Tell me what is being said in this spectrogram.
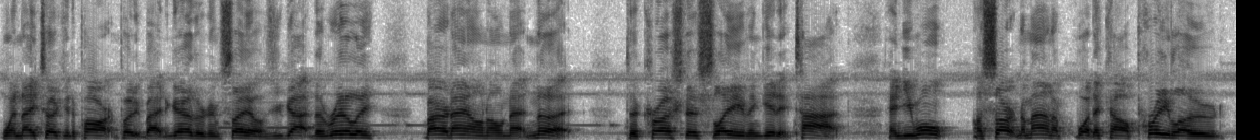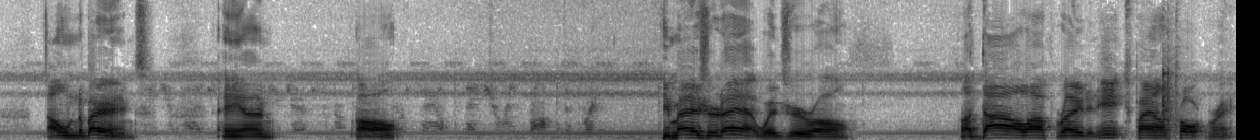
when they took it apart and put it back together themselves. You got to really bear down on that nut to crush this sleeve and get it tight. And you want a certain amount of what they call preload on the bearings. And uh, you measure that with your uh, a dial operated inch pound torque wrench.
